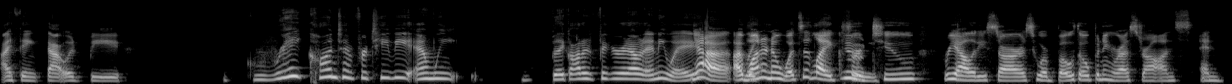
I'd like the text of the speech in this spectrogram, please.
I think that would be great content for TV and we they got to figure it out anyway. Yeah, I like, want to know what's it like for two reality stars who are both opening restaurants and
